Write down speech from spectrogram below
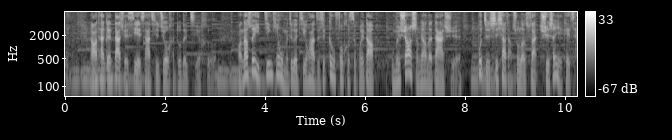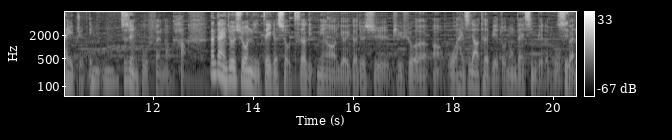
零，然后他跟大学 CSR 其实就有很多的结合。好，那所以今天我们这个计划只是更 focus 回到我们需要什么样的大学，不只是校长说了算，学生也可以参与决定。嗯，这是一部分哦。好。那当然就是说，你这个手册里面哦，有一个就是，比如说，呃，我还是要特别着重在性别的部分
